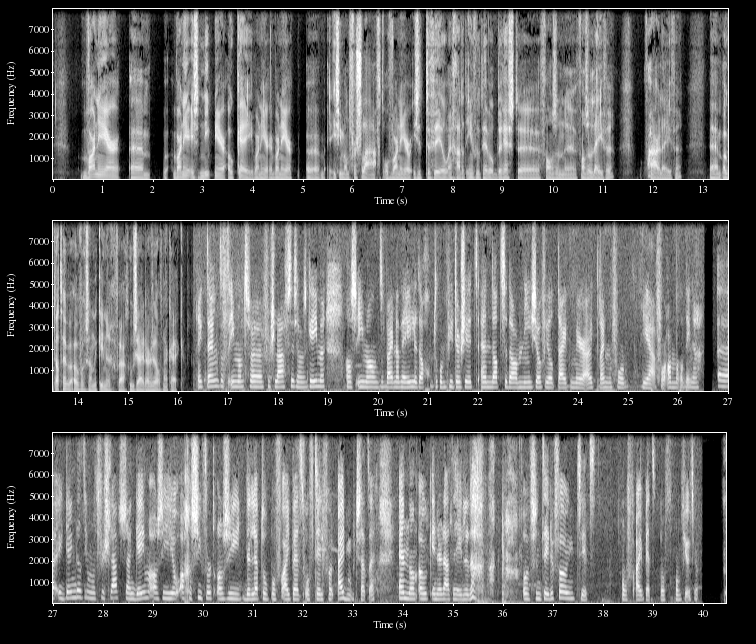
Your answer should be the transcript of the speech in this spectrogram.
wanneer, um, wanneer is het niet meer oké? Okay? Wanneer, wanneer uh, is iemand verslaafd? Of wanneer is het te veel en gaat het invloed hebben op de rest uh, van, zijn, uh, van zijn leven? Of haar leven? Um, ook dat hebben we overigens aan de kinderen gevraagd hoe zij daar zelf naar kijken. Ik denk dat iemand uh, verslaafd is aan het gamen als iemand bijna de hele dag op de computer zit en dat ze dan niet zoveel tijd meer uitbrengen voor, ja, voor andere dingen. Uh, ik denk dat iemand verslaafd is aan gamen als hij heel agressief wordt als hij de laptop of iPad of telefoon uit moet zetten. En dan ook inderdaad de hele dag op zijn telefoon zit. Of iPad of computer.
